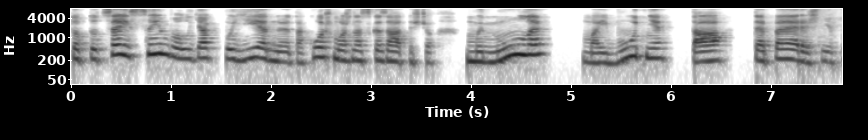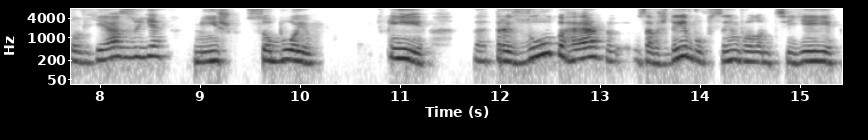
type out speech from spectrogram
Тобто цей символ як поєднує, також можна сказати, що минуле, майбутнє та теперішнє пов'язує між собою. І е, тризуб, герб завжди був символом цієї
